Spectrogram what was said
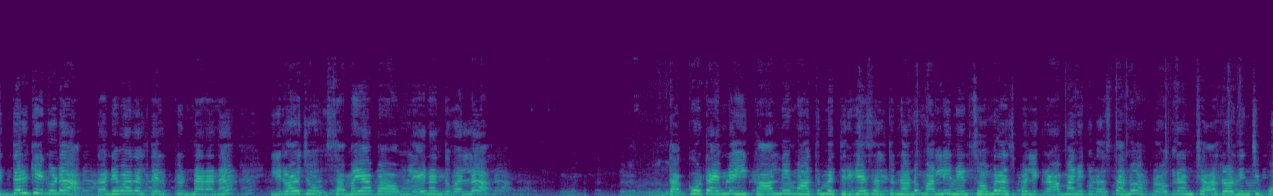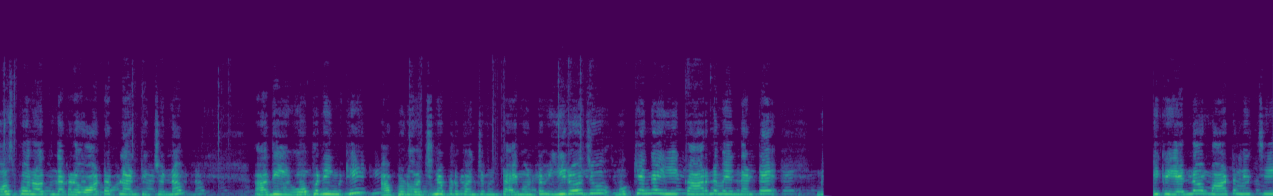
ఇద్దరికి కూడా ధన్యవాదాలు తెలుపుకుంటున్నానన్నా. ఈ రోజు సమయాభావం లేనందువల్ల తక్కువ టైంలో ఈ కాలనీ మాత్రమే తిరిగేసి వెళ్తున్నాను. మళ్ళీ నేను సోమరాజుపల్లి గ్రామానికి కూడా వస్తాను. ఆ ప్రోగ్రామ్ చాలా రోజుల నుంచి పోస్ట్పోన్ అవుతుంది. అక్కడ వాటర్ ప్లాంట్ ఇచ్చున్నాం. అది ఓపెనింగ్కి అప్పుడు వచ్చినప్పుడు కొంచెం టైం ఉంటాం ఈ రోజు ముఖ్యంగా ఈ కారణం ఏంటంటే మీకు ఎన్నో మాటలు ఇచ్చి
